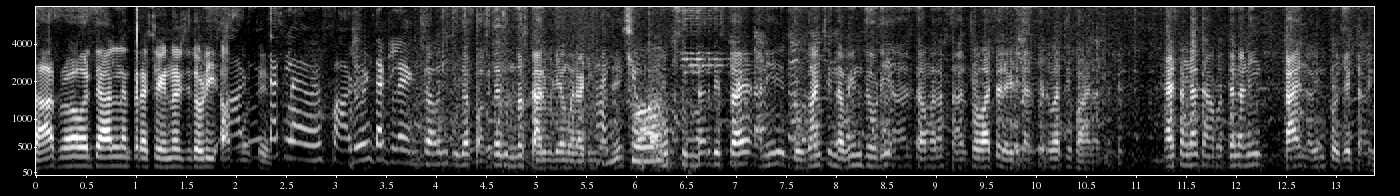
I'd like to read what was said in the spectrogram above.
स्टार प्रवाहावरती आल्यानंतर अशी एनर्जी थोडी फाडून होते. टाकलंय फाडून टाकलंय एकदम. तुझं स्वागत आहे तुमचं स्टार मीडिया मराठीमध्ये Thank you. खूप सुंदर दिसतंय आणि दोघांची नवीन जोडी आज आम्हाला स्टार प्रवाहाच्या रेड कार्पेटवरती पाहायला मिळते. काय सांगाल त्याबद्दल आणि काय नवीन प्रोजेक्ट आहे?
